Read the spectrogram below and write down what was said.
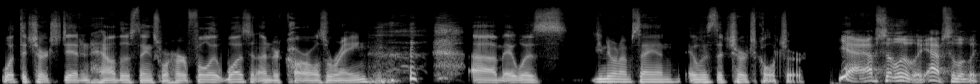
what the church did and how those things were hurtful, it wasn't under Carl's reign. um, it was, you know what I'm saying? It was the church culture. Yeah, absolutely. Absolutely.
